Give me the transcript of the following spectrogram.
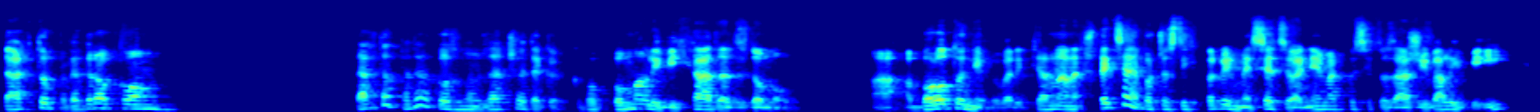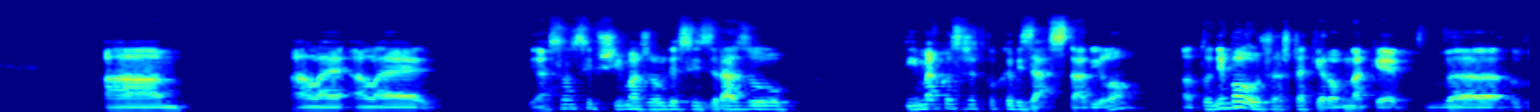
takto pred rokom, takto pred rokom sme začali tak pomaly vychádzať z domov. A, a bolo to neuveriteľné, špeciálne počas tých prvých mesiacov, ja neviem, ako si to zažívali vy, a, ale, ale ja som si všímal, že ľudia si zrazu, tým, ako sa všetko keby zastavilo, a to nebolo už až také rovnaké v, v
